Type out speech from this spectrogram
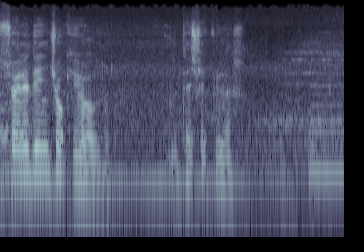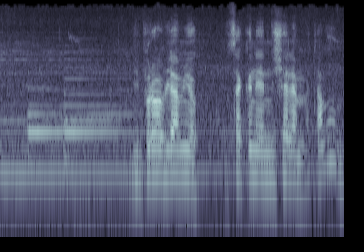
Söylediğin çok iyi oldu. Teşekkürler. Bir problem yok. Sakın endişelenme tamam mı?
